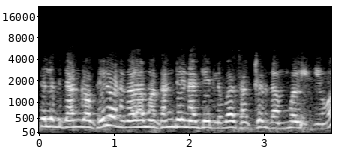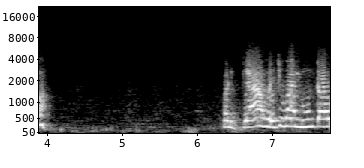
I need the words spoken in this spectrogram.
તિલક ચાંદલો ફેર્યો ને ગળામાં કંઠી નાખી એટલે બસ અક્ષરધામ મળી ગયો. પણ ક્યાં વચમાં લૂંટાવ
